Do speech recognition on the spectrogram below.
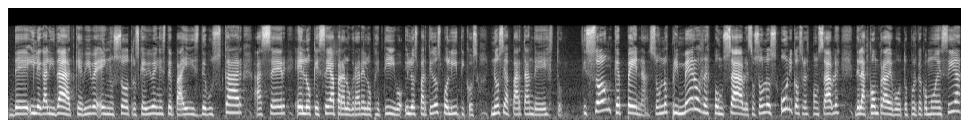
de ilegalidad que vive en nosotros, que vive en este país, de buscar hacer eh, lo que sea para lograr el objetivo y los partidos políticos no se apartan de esto. Y son, qué pena, son los primeros responsables o son los únicos responsables de la compra de votos, porque como decía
